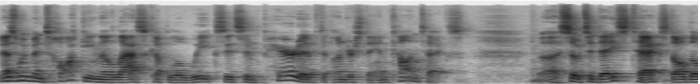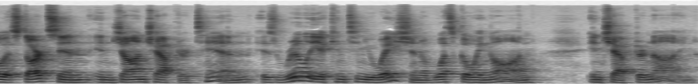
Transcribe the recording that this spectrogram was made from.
And as we've been talking the last couple of weeks, it's imperative to understand context. Uh, so today's text, although it starts in, in John chapter 10, is really a continuation of what's going on in chapter 9,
